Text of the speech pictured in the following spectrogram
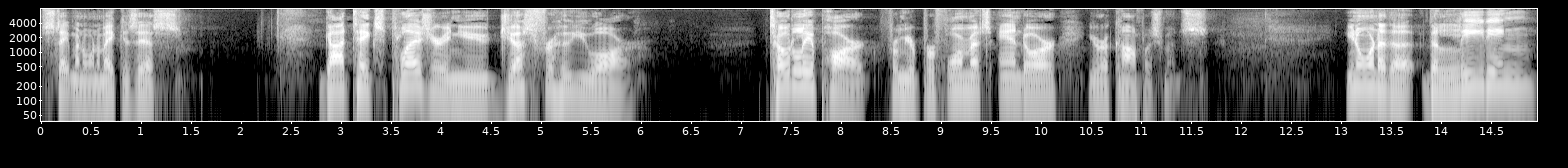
statement I want to make is this God takes pleasure in you just for who you are, totally apart from your performance and or your accomplishments. You know, one of the, the leading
